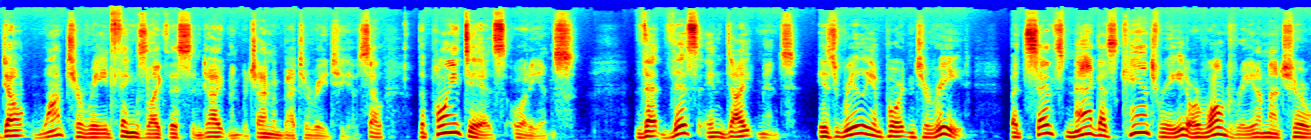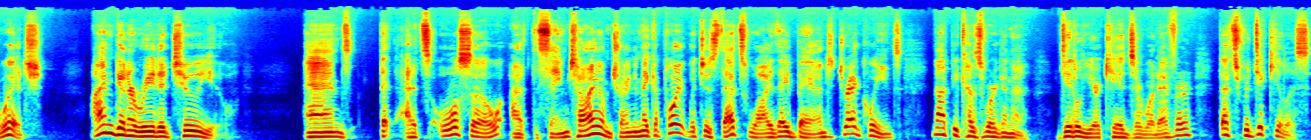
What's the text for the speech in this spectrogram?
don't want to read things like this indictment, which I'm about to read to you. So the point is, audience, that this indictment is really important to read. But since MAGAs can't read or won't read, I'm not sure which, I'm going to read it to you. And that it's also at the same time, I'm trying to make a point, which is that's why they banned drag queens, not because we're going to diddle your kids or whatever. That's ridiculous.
